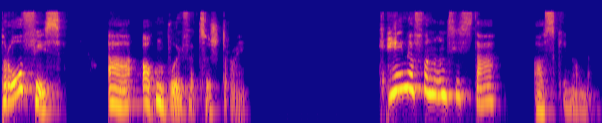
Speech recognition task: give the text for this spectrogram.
Profis äh, Augenpulver zu streuen. Keiner von uns ist da ausgenommen.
